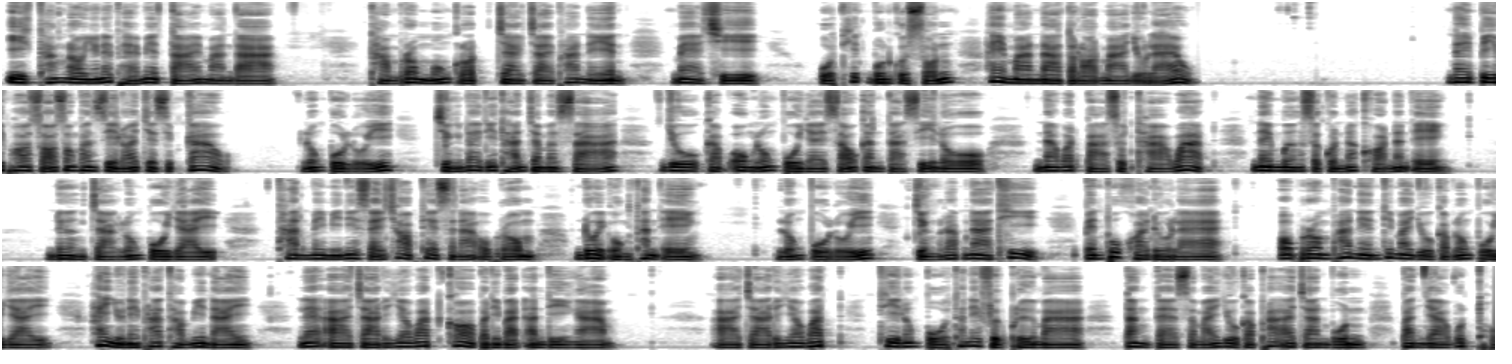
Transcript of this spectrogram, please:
อีกทั้งเรายังได้แผ่เมตตาให้มารดาทำร่มมงกรดแจกจ่ายพระเนน แม่ชี อุทิศบุญกุศลให้มารดาตลอดมาอยู่แล้ว ในปีพศ 2479 หลวงปู่หลุยจึงได้ดิฐานจำพรรษาอยู่กับองค์หลวงปู่ใหญ่เสากันตาสีโลณวัดป่าสุทธาวาสในเมืองสกลนครนั่นเอง เนื่องจากหลวงปู่ใหญ่ ท่านไม่มีนิสัยชอบเทศนาอบรมด้วยองค์ท่านเอง หลวงปู่หลุยจึงรับหน้าที่เป็นผู้คอยดูแล อบรมพระเนนที่มาอยู่กับหลวงปู่ใหญ่ ให้อยู่ในพระธรรมวินัย และอาจาริยวัตรข้อปฏิบัติอันดีงาม อาจาริยวัตร ที่หลวงปู่ท่านได้ฝึกปรือมา ตั้งแต่สมัยอยู่กับพระอาจารย์บุญ ปัญญาวุฒโธ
